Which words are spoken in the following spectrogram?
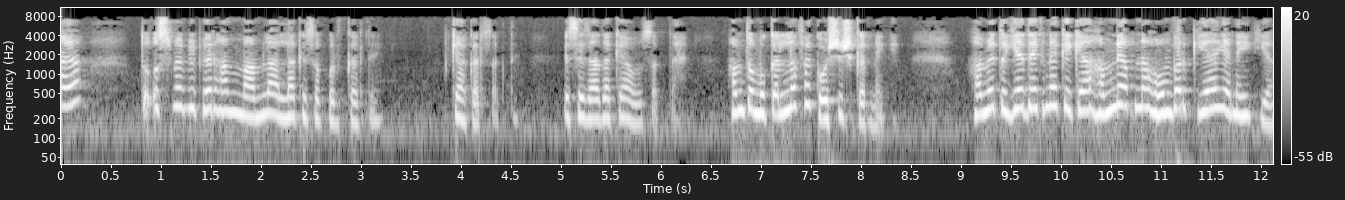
آیا تو اس میں بھی پھر ہم معاملہ اللہ کے سپرد کر دیں کیا کر سکتے ہیں اس سے زیادہ کیا ہو سکتا ہے ہم تو مکلف ہے کوشش کرنے کی ہمیں تو یہ دیکھنا ہے کہ کیا ہم نے اپنا ہوم ورک کیا یا نہیں کیا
